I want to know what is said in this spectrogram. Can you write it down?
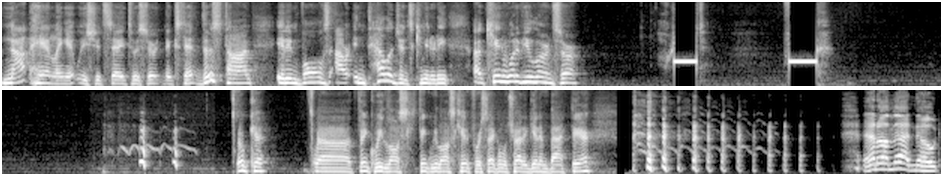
not handling it, we should say, to a certain extent. This time, it involves our intelligence community. Uh, Ken, what have you learned, sir? Okay. Uh, think we lost. Think we lost Ken for a second. We'll try to get him back there. and on that note,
